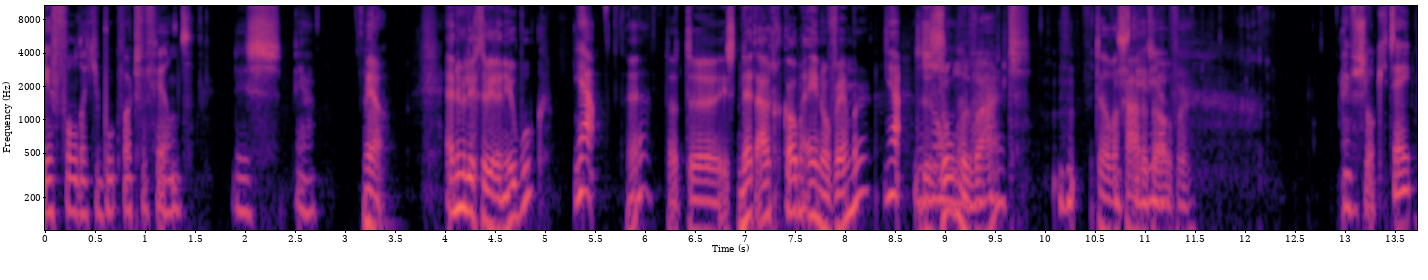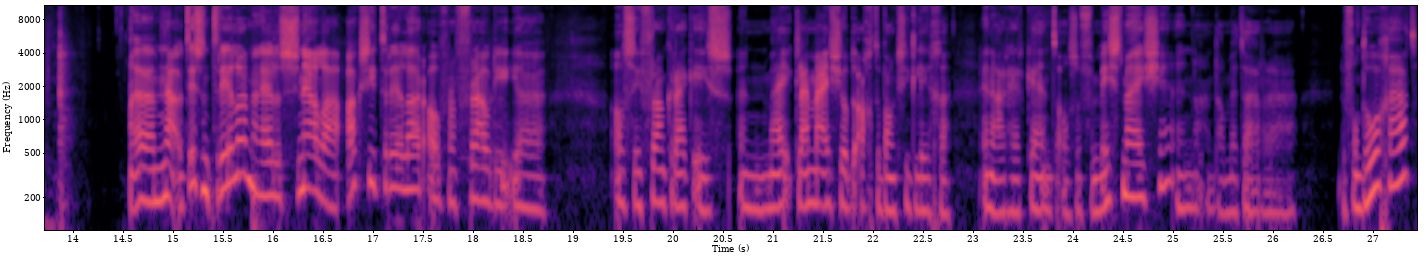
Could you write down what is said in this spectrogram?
eervol dat je boek wordt verfilmd. Dus ja. Ja. En nu ligt er weer een nieuw boek. Ja? Dat eh, is net uitgekomen, 1 november. ja De Zonde Waard. Vertel, waar gaat het over? Even een slokje thee. Ehm, nou, het is een thriller, een hele snelle actietriller over een vrouw die, eh, als ze in Frankrijk is, een mei- klein meisje op de achterbank ziet liggen en haar herkent als een vermist meisje en dan met haar eh er vandoor gaat.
